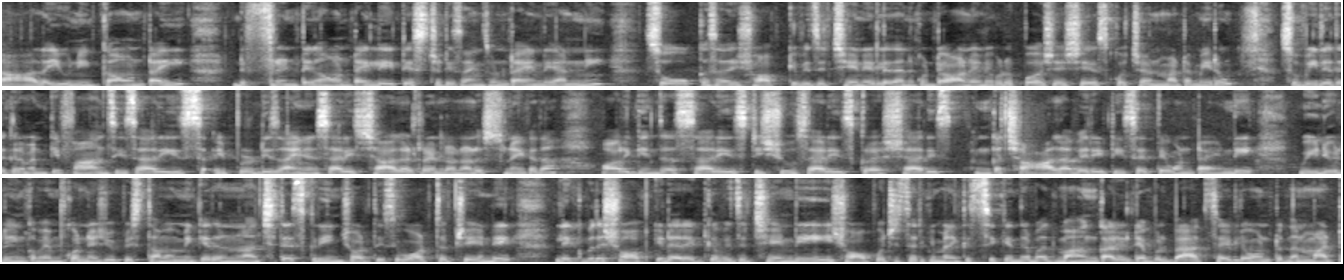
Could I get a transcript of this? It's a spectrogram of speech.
చాలా యూనిక్గా ఉంటాయి. డిఫరెంట్గా ఉంటాయి. లేటెస్ట్ డిజైన్స్ ఉంటాయండి అన్నీ. సో ఒక్కసారి షాప్కి విజిట్ చేయండి. లేదనుకుంటే ఆన్లైన్లో కూడా పర్చేస్ చేసుకోవచ్చు అనమాట మీరు. సో వీళ్ళ దగ్గర మనకి ఫ్యాన్సీ శారీస్ ఇప్పుడు డిజైనర్ శారీస్ చాలా ట్రెండ్లో నడుస్తున్నాయి కదా? Organza saris tissue saris crush saris ఇంకా చాలా వెరైటీస్ అయితే ఉంటాయండి. వీడియోలో ఇంకా మేము కొన్ని చూపిస్తాము. మీకు ఏదైనా నచ్చితే స్క్రీన్ షాట్ తీసి వాట్సాప్ చేయండి. లేకపోతే షాప్కి డైరెక్ట్గా విజిట్ చేయండి. ఈ షాప్ వచ్చేసరికి మనకి సికింద్రాబాద్ మహంకాళి టెంపుల్ బ్యాక్ సైడ్లో ఉంటుందన్నమాట.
